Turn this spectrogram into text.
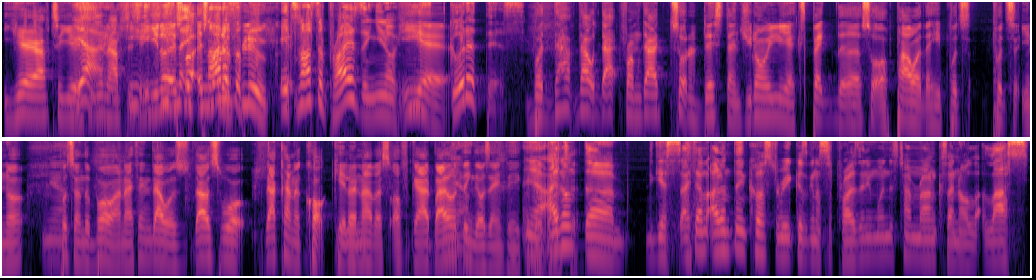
year after year, season after he- season. You know, it's not, it's not, a su- fluke. It's not surprising. You know, he's Yeah. good at this. But that that that from that sort of distance, you don't really expect the sort of power that he puts puts you know Yeah. puts on the ball, and I think that was that was what that kind of caught Keylor Navas off guard. But I don't Yeah. think there was anything. He could do Yeah, I don't. Um, guess I don't. I don't think Costa Rica is going to surprise anyone this time around because I know last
